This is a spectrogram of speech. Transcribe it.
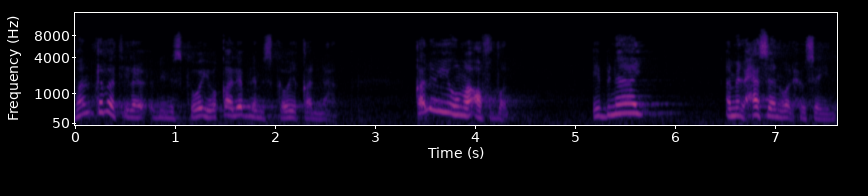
فالتفت إلى ابن مسكويه وقال يا ابن مسكويه قال نعم. قال أيهما أفضل ابناي أم الحسن والحسين؟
